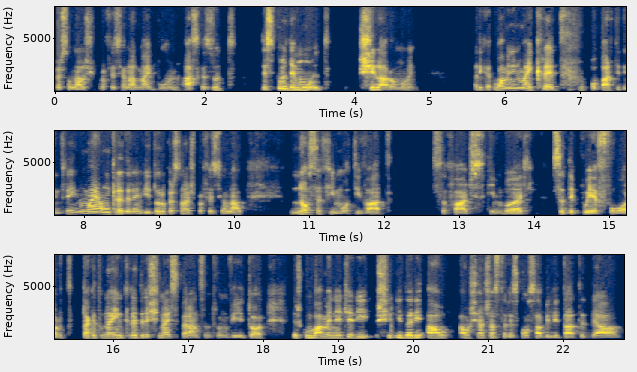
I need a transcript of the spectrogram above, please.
personal și profesional mai bun a scăzut destul de mult și la români. Adică oamenii nu mai cred. O parte dintre ei nu mai au încredere în viitorul personal și profesional. Nu o să fii motivat să faci schimbări, să depui efort, dacă tu nu ai încredere și nu ai speranță într-un viitor. Deci, cumva, managerii și liderii au, au și această responsabilitate de a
